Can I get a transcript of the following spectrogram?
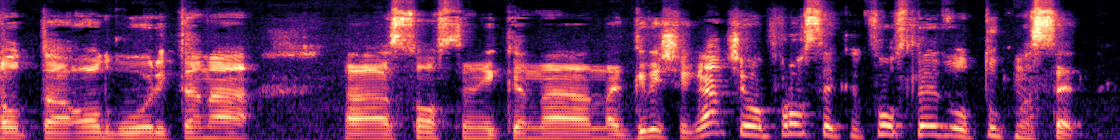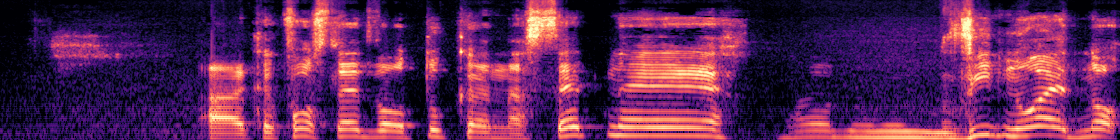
от а, отговорите на а, собственика на, на Гриша Ганче. Въпросът е какво следва от тук на сетне. А, какво следва от тук на сетне? Видно е едно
